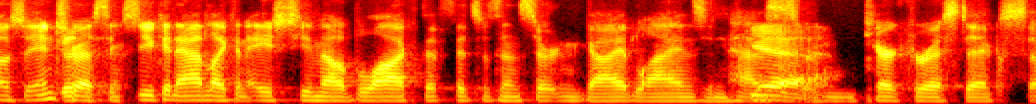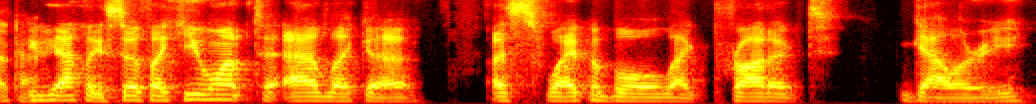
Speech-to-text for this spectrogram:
Oh, so interesting. So you can add like an HTML block that fits within certain guidelines and has Yeah. certain characteristics. Okay. exactly. So if like you want to add like a a swipeable like product gallery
